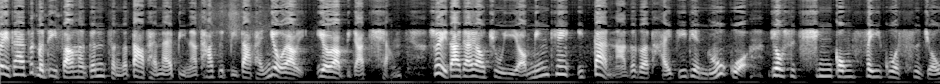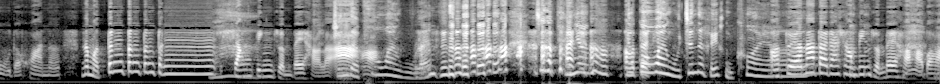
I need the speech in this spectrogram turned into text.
所以在这个地方呢，跟整个大盘来比呢，它是比大盘又要又要比较强。所以大家要注意哦，明天一旦啊，这个台积电如果又是轻功飞过四九五的话呢，那么噔噔噔噔，香槟准备好了啊，真的破万五了，这个盘要要过万五，真的可以很快啊。啊，对啊，那大家香槟准备好好不好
